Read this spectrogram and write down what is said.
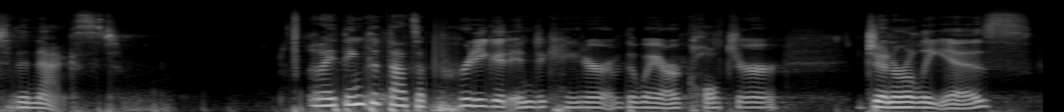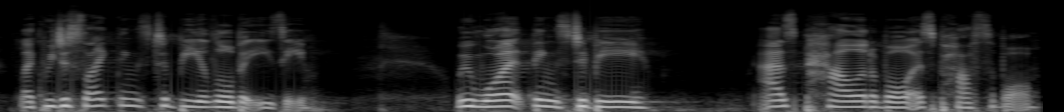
to the next. And I think that that's a pretty good indicator of the way our culture generally is. Like we just like things to be a little bit easy. We want things to be as palatable as possible.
